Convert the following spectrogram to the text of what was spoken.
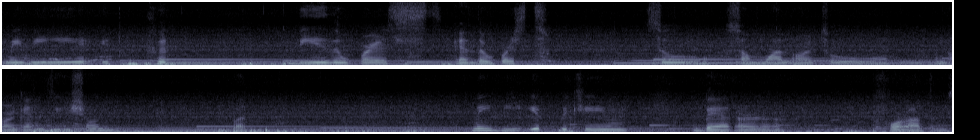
Maybe it could be the worst and the worst to someone or to an organization but maybe it became better for others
